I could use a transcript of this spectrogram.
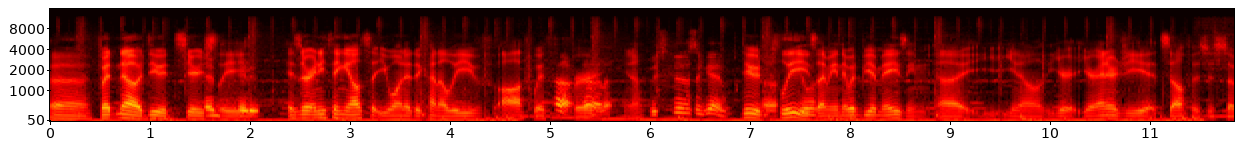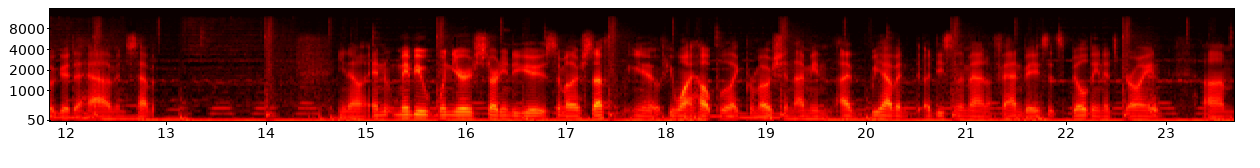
uh, but no, dude, seriously. Is there anything else that you wanted to kind of leave off with No, for, no, no. you know? We should do this again. Dude, Uh, please. I mean, it would be amazing. Uh, you know, your your energy itself is just so good to have, and just have. You know, and maybe when you're starting to do some other stuff, you know, if you want help with like promotion, I mean, I we have a, a decent amount of fan base. It's building, it's growing. Um,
